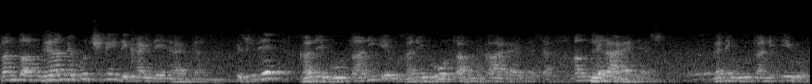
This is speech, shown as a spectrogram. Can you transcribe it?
परंतु अंधेरा में कुछ नहीं दिखाई दे रहा है। इसलिए घनीभूतानी एव, घनीभूत अहंकार है जैसा, अंधेरा है जैसा। घनीभूतानी इव।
